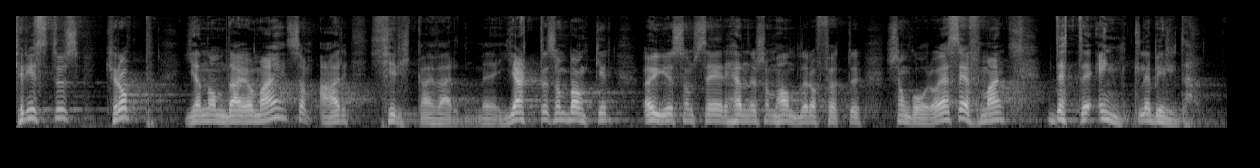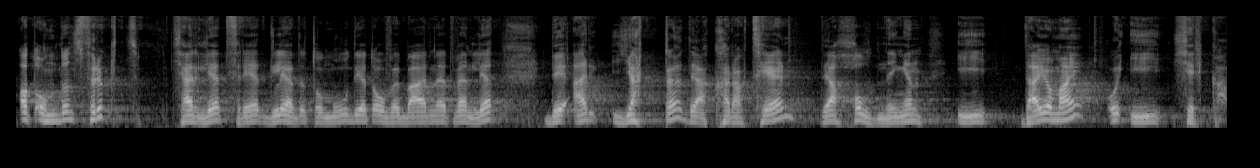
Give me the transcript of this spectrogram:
Kristus kropp gjennom deg og meg, som er kirka i verden. Med hjerte som banker, øye som ser, hender som handler og føtter som går. Og Jeg ser for meg dette enkle bildet. At åndens frukt, kjærlighet, fred, glede, tålmodighet, overbærenhet, vennlighet, det er hjertet, det er karakteren, det er holdningen i deg og meg og i kirka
